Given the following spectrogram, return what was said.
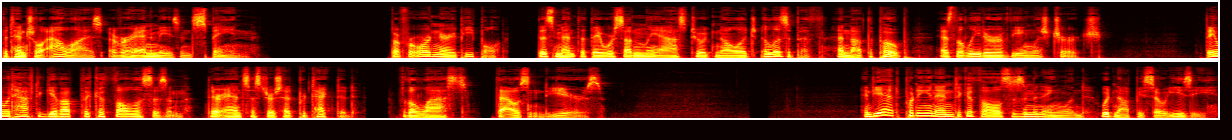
potential allies of her enemies in Spain. But for ordinary people, this meant that they were suddenly asked to acknowledge Elizabeth, and not the Pope, as the leader of the English Church. They would have to give up the Catholicism their ancestors had protected for the last thousand years. And yet, putting an end to Catholicism in England would not be so easy.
